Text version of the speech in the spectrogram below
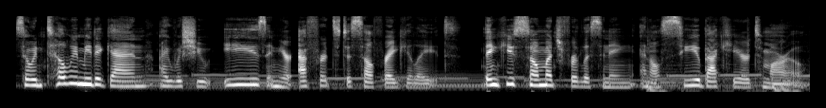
So until we meet again, I wish you ease in your efforts to self regulate. Thank you so much for listening, and I'll see you back here tomorrow.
